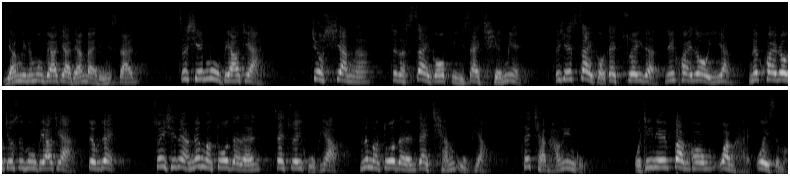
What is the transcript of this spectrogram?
阳明的目标价两百零三，这些目标价就像呢这个赛狗比赛前面这些赛狗在追的那块肉一样，那块肉就是目标价，对不对？所以现在有那么多的人在追股票，那么多的人在抢股票，在抢航运股。我今天放空万海，为什么？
